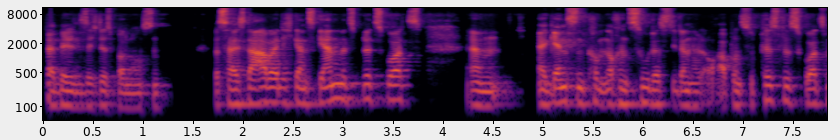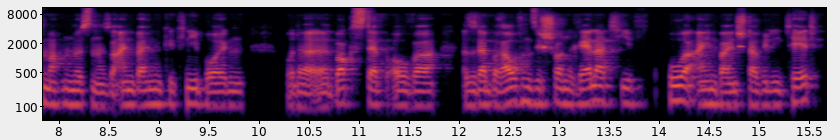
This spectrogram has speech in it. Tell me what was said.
da bilden sich Disbalancen. Das heißt, da arbeite ich ganz gern mit Split Squats. Ähm, ergänzend kommt noch hinzu, dass die dann halt auch ab und zu Pistol Squats machen müssen, also einbeinige Kniebeugen oder äh, Box Step Over. Also da brauchen sie schon relativ hohe Einbeinstabilität.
